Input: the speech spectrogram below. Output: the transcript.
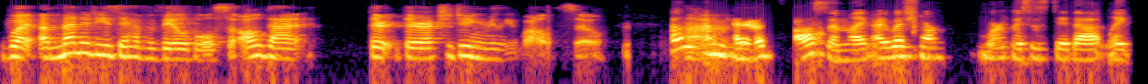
what amenities they have available. So all that they're they're actually doing really well. So um, um that's awesome. Like I wish more more places did that. Like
